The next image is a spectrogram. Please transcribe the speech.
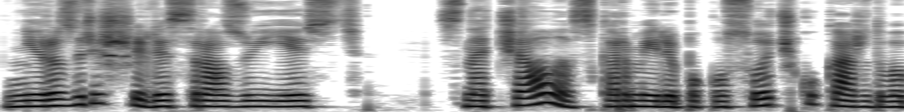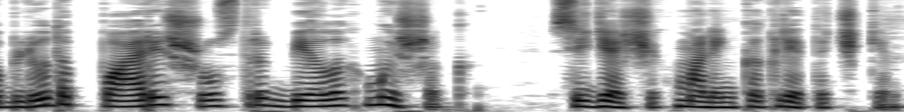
не разрешили сразу есть. Сначала скормили по кусочку каждого блюда паре шустрых белых мышек, сидящих в маленькой клеточке.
